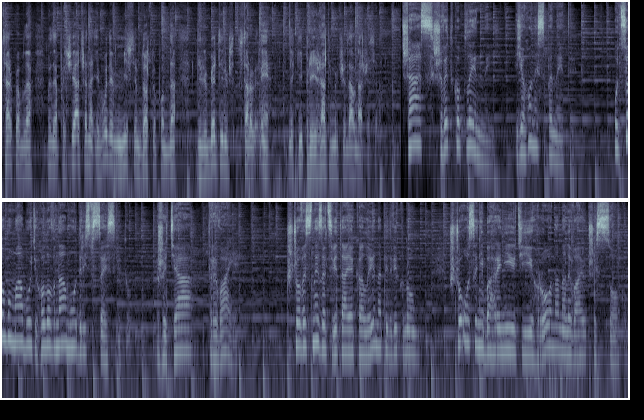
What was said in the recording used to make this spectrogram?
церква буде, буде посвячена і буде місцем доступом для любителів старовини, які приїжджатимуть сюди в наше село. Час швидкоплинний, його не спинити. У цьому, мабуть, головна мудрість Всесвіту. Життя триває. Щовесни зацвітає калина під вікном, щоосені багреніють її грона, наливаючись соком.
